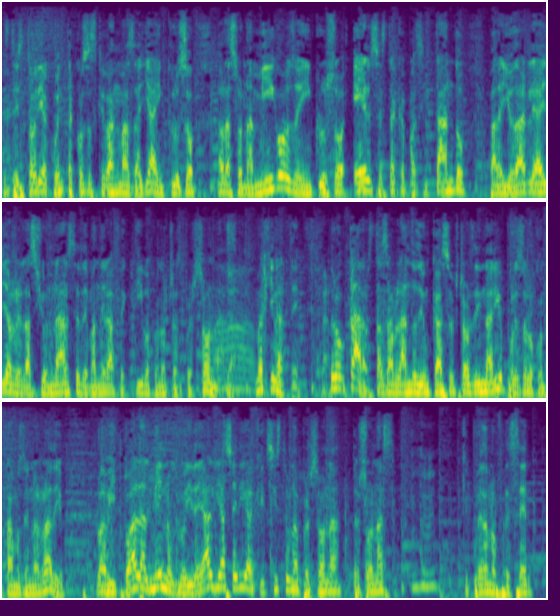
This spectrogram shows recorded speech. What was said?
Esta historia cuenta cosas que van más allá. Incluso ahora son amigos e incluso él se está capacitando para ayudarle a ella a relacionarse de manera afectiva con otras personas. Claro. Imagínate. Claro. Pero claro, estás hablando de un caso extraordinario, por eso lo contamos en la radio. Lo habitual, al menos, lo ideal ya sería que exista una persona, personas que puedan ofrecer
